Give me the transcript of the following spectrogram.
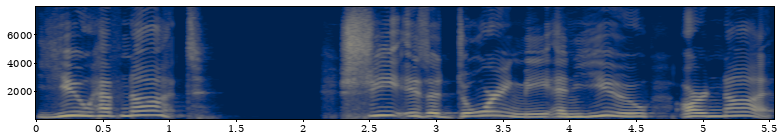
you have not. She is adoring me, and you are not.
